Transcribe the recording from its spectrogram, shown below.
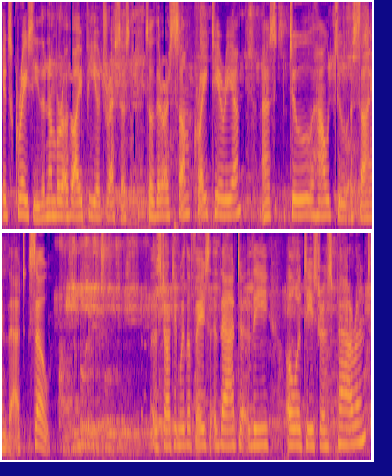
It's crazy, the number of IP addresses. So there are some criteria as to how to assign that. So uh, starting with the phase that the OLT is transparent,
